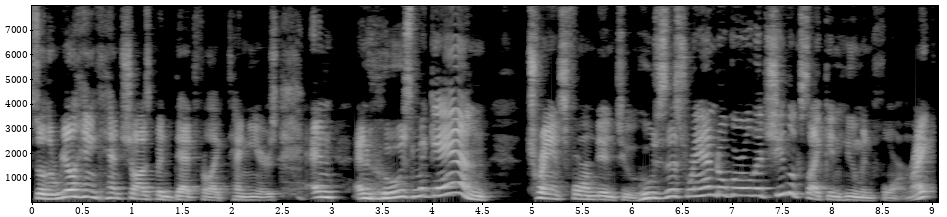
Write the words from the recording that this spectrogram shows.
So the real Hank Henshaw's been dead for like 10 years, and and who's M'gann transformed into? Who's this Randall girl that she looks like in human form, right?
